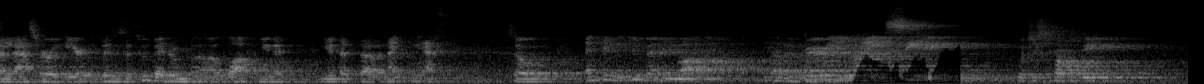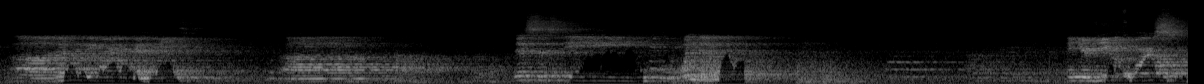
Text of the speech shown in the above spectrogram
San Lazaro here. This is a two-bedroom uh, loft unit, unit uh, 19F. So entering the two-bedroom loft, you have a very high ceiling, which is probably uh, definitely more than 10 feet. Uh, this is the window. And your view, of course,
